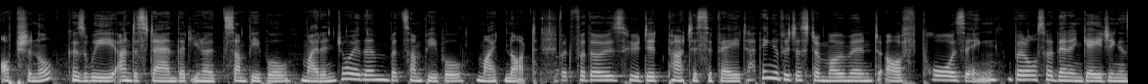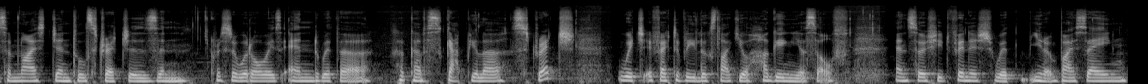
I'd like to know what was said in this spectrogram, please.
optional because we understand that you know some people might enjoy them but some people might not but for those who did participate i think it was just a moment of pausing but also then engaging in some nice gentle stretches and krista would always end with a kind of scapular stretch which effectively looks like you're hugging yourself. And so she'd finish with, you know, by saying,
